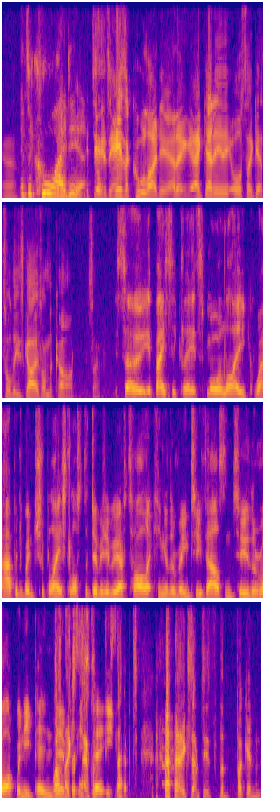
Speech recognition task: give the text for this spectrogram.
yeah. it's a cool idea. It is. It is a cool idea, and it, again, it also gets all these guys on the card. So So it, basically, it's more like what happened when Triple H lost the WWF title at King of the Ring 2000 to The Rock when he pinned well, him for his team. except except it's the fucking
